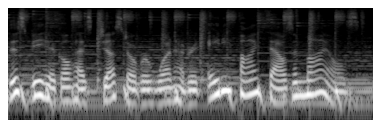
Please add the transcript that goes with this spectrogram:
This vehicle has just over 185,000 miles.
